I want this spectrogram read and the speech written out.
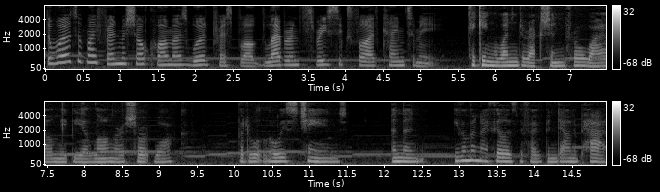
The words of my friend Michelle Cuomo's WordPress blog, Labyrinth 365, came to me. Taking one direction for a while may be a long or a short walk, but it will always change. And then, even when I feel as if I've been down a path,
